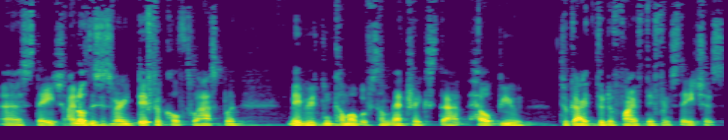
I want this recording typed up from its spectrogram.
uh, stage? I know this is very difficult to ask, but maybe we can come up with some metrics that help you to guide through the five different stages.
